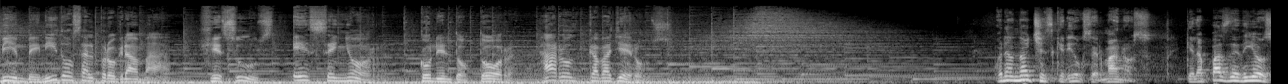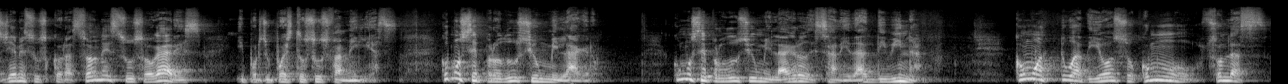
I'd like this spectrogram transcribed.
Bienvenidos al programa Jesús es Señor con el doctor Harold Caballeros. Buenas noches, queridos hermanos. Que la paz de Dios llene sus corazones, sus hogares y por supuesto sus familias. ¿Cómo se produce un milagro? ¿Cómo se produce un milagro de sanidad divina? ¿Cómo actúa Dios o cómo son las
